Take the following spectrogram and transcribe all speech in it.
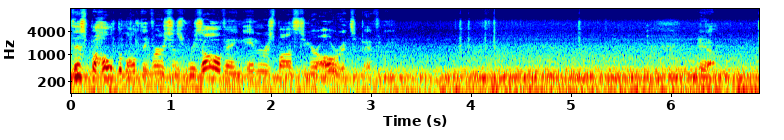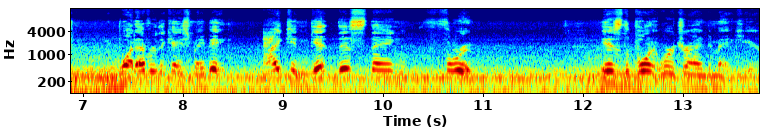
This Behold the Multiverse is resolving in response to your Alrund's Epiphany. You know, whatever the case may be. I can get this thing through, is the point we're trying to make here.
